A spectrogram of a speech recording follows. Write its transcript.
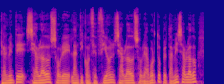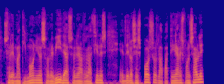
Realmente se ha hablado sobre la anticoncepción, se ha hablado sobre aborto, pero también se ha hablado sobre matrimonio, sobre vida, sobre las relaciones de los esposos, la paternidad responsable.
